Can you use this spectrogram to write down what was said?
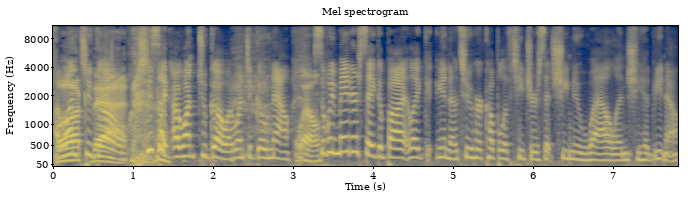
I want to that. go." She's like, "I want to go. I want to go now." Well- so we made her say goodbye, like you know, to her couple of teachers that she knew well, and she had, you know,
